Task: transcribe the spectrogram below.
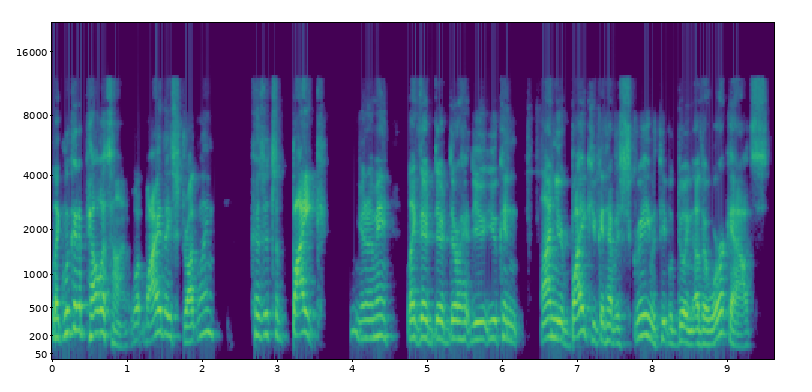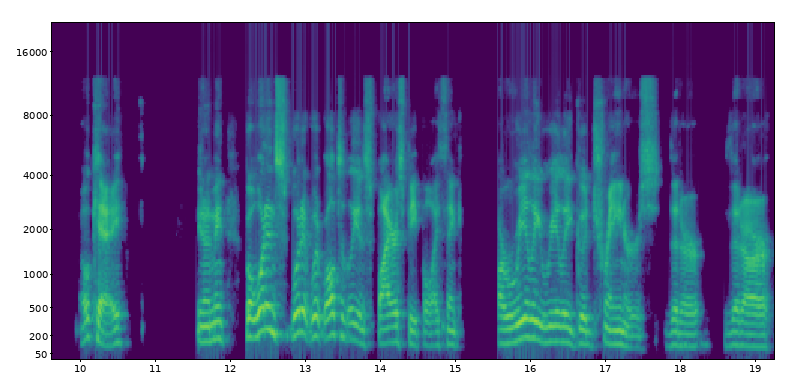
Like, look at a Peloton. What, why are they struggling? Because it's a bike. You know what I mean? Like they're, they're, they're, you, you can, on your bike, you can have a screen with people doing other workouts. Okay. You know what I mean? But what, ins- what, it, what ultimately inspires people, I think, are really, really good trainers that are, that are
